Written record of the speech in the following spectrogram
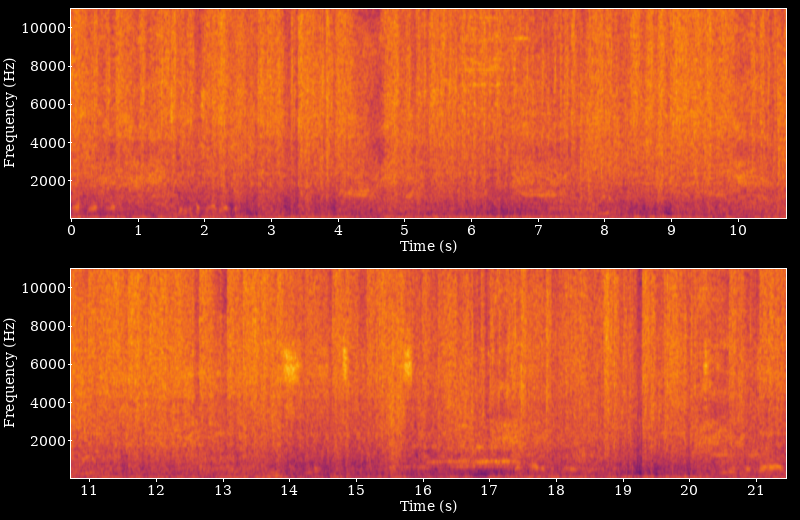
Oh, oh, oh. Das ist doch schon mal Nicht schlecht. Ja, aber von mir auch. Ich will nur die Doktor haben.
